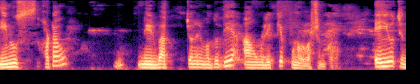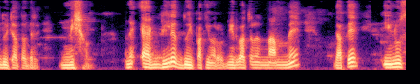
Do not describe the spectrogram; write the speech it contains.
ইনুস হটাও নির্বাচনের মধ্য দিয়ে আওয়ামী লীগকে পুনর্বাসন করো। এই হচ্ছে দুইটা তাদের মিশন। মানে এক ঢিলে দুই পাখি মারো, নির্বাচনের নামে যাতে ইনুস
